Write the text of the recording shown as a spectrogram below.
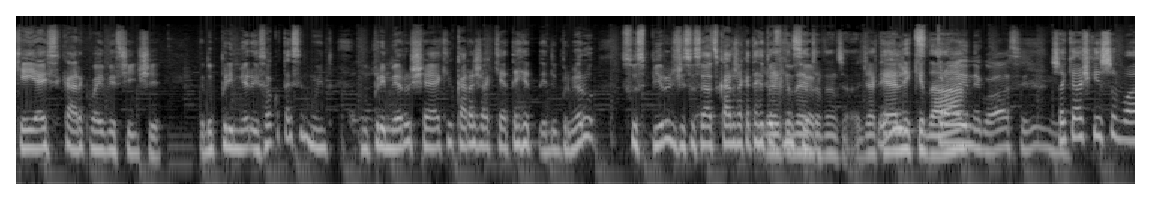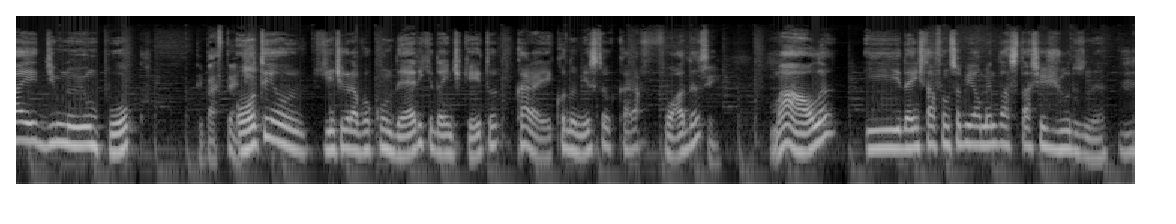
Quem é esse cara que vai investir em ti? Eu, do primeiro, isso acontece muito. No primeiro cheque, o cara já quer ter. No primeiro suspiro de sucesso, o cara já quer ter Já, retorno quer- financeiro. já Ele quer liquidar. Destrói o negócio. e- Só que eu acho que isso vai diminuir um pouco. Tem bastante. Ontem eu- a gente gravou com o Derek da Indicator. Cara, economista, o cara foda. Sim. Uma aula. E daí a gente tava falando sobre o aumento das taxas de juros, né? Uhum.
